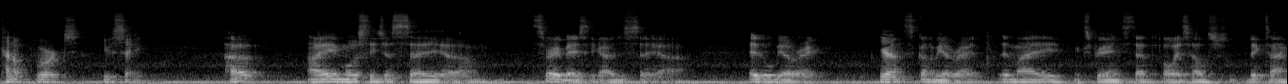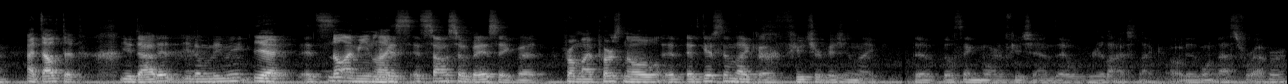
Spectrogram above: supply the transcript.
kind of words you say? I, I mostly just say um, it's very basic. I would just say uh, it will be alright. Yeah, It's gonna be alright. In my experience, that always helps big time. I doubt it. You doubt it? You don't believe me? Yeah, It's no, I mean like it sounds so basic, but from my personal it, it gives them like a future vision. Like they'll, they'll think more in the future and they'll realize like, oh, it won't last forever.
